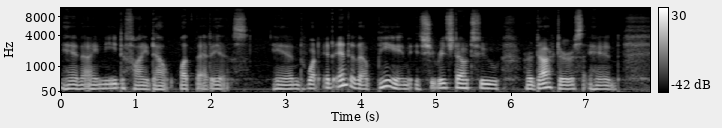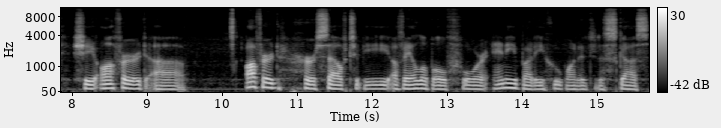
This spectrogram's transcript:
And I need to find out what that is. And what it ended up being is she reached out to her doctors and she offered uh, offered herself to be available for anybody who wanted to discuss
